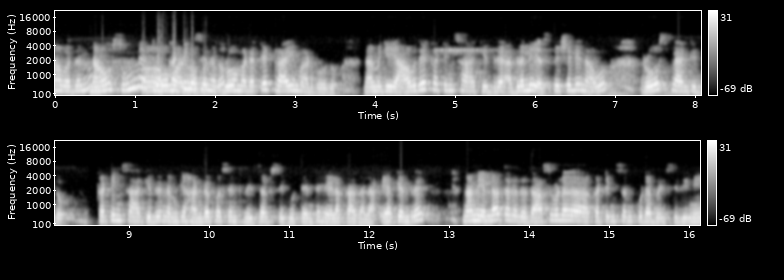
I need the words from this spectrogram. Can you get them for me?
ನಾವು ಅದನ್ನು ನಾವು ಸುಮ್ಮನೆ ಕಟ್ಟಿಂಗ್ಸ್ ಗ್ರೋ ಮಾಡೋಕ್ಕೆ ಟ್ರೈ ಮಾಡ್ಬೋದು. ನಮಗೆ ಯಾವುದೇ ಕಟ್ಟಿಂಗ್ಸ್ ಹಾಕಿದ್ರೆ ಅದರಲ್ಲಿ ಎಸ್ಪೆಷಲಿ ನಾವು ರೋಸ್ ಪ್ಲಾಂಟ್ ಇದ್ದು ಕಟ್ಟಿಂಗ್ಸ್ ಹಾಕಿದ್ರೆ ನಮಗೆ ಹಂಡ್ರೆಡ್ ಪರ್ಸೆಂಟ್ ರಿಸಲ್ಟ್ ಸಿಗುತ್ತೆ ಅಂತ ಹೇಳೋಕ್ಕಾಗಲ್ಲ. ಯಾಕೆಂದರೆ ನಾನು ಎಲ್ಲ ಥರದ ದಾಸವಾಳ ಕಟ್ಟಿಂಗ್ಸನ್ನು ಕೂಡ ಬೆಳೆಸಿದ್ದೀನಿ.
